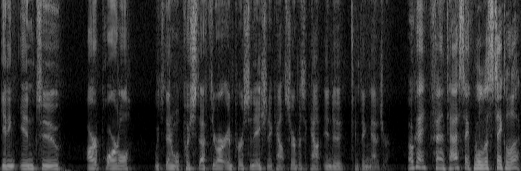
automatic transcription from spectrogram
getting into our portal, which then will push stuff through our impersonation account, service account into Config Manager. Okay, fantastic. Well, let's take a look.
